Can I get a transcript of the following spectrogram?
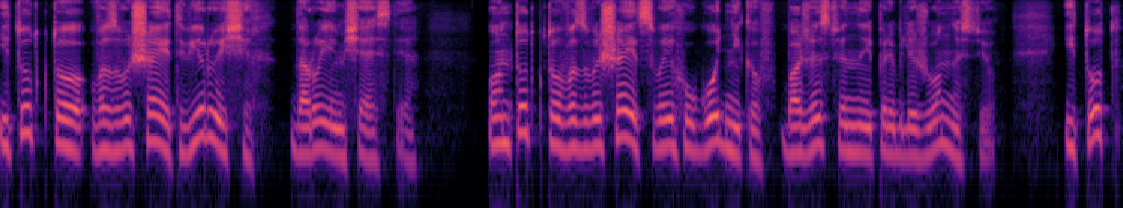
и тот, кто возвышает верующих, даруя им счастье. Он тот, кто возвышает своих угодников божественной приближенностью, и тот,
